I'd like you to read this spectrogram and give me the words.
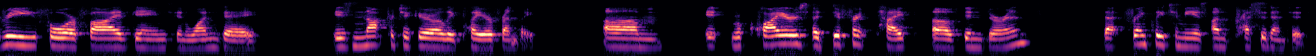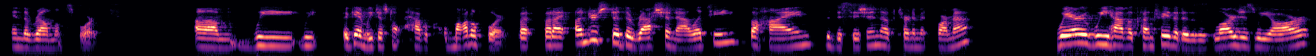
three four five games in one day is not particularly player friendly. Um, it requires a different type of endurance that frankly to me is unprecedented in the realm of sports. Um, we we again we just don't have a model for it but but i understood the rationality behind the decision of tournament formats where we have a country that is as large as we are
